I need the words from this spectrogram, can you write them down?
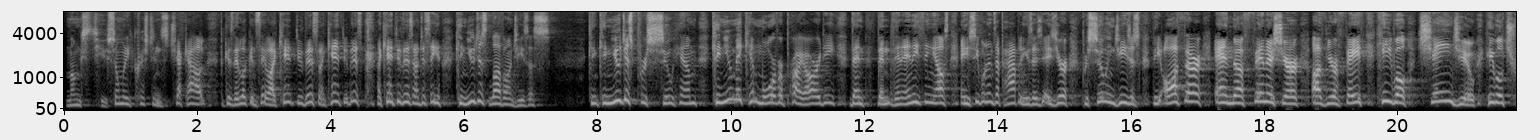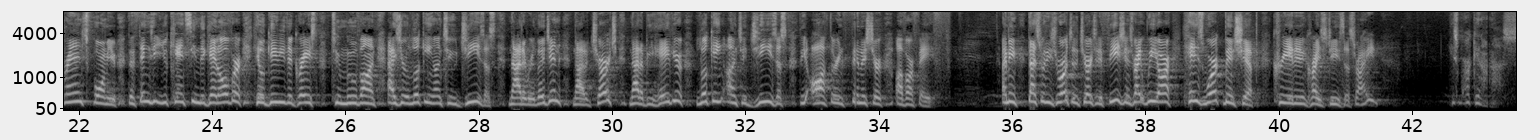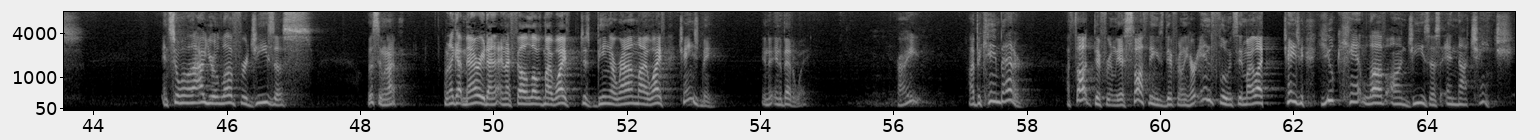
amongst you. So many Christians check out because they look and say, Well, I can't do this, and I can't do this, I can't do this. And I'm just saying, Can you just love on Jesus? Can, can you just pursue him? Can you make him more of a priority than, than, than anything else? And you see what ends up happening is as, as you're pursuing Jesus, the author and the finisher of your faith, he will change you. He will transform you. The things that you can't seem to get over, he'll give you the grace to move on as you're looking unto Jesus, not a religion, not a church, not a behavior, looking unto Jesus, the author and finisher of our faith. I mean, that's what he wrote to the church at Ephesians, right? We are his workmanship created in Christ Jesus, right? He's working on us. And so allow your love for Jesus. Listen, when I, when I got married and I fell in love with my wife, just being around my wife changed me in in a better way, right? I became better. I thought differently. I saw things differently. Her influence in my life changed me. You can't love on Jesus and not change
